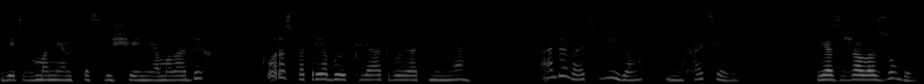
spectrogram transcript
ведь в момент посвящения молодых Форос потребует клятву и от меня, а давать ее не хотелось. Я сжала зубы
